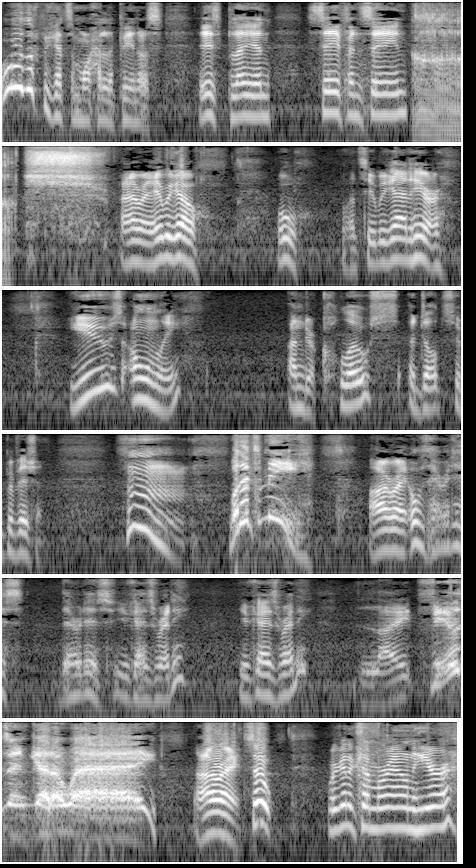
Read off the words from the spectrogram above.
oh, look, we got some more jalapenos. It's playing safe and sane. All right, here we go. Oh, let's see what we got here. Use only under close adult supervision. Hmm. Well, that's me. All right. Oh, there it is. There it is. You guys ready? You guys ready? Light fuse and get away. All right. So we're going to come around here.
